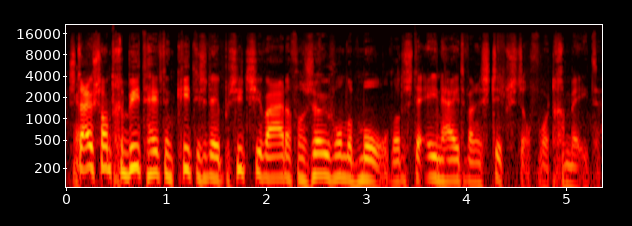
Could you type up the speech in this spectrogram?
Stuifzandgebied heeft een kritische depositiewaarde van 700 mol. Dat is de eenheid waarin stikstof wordt gemeten.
